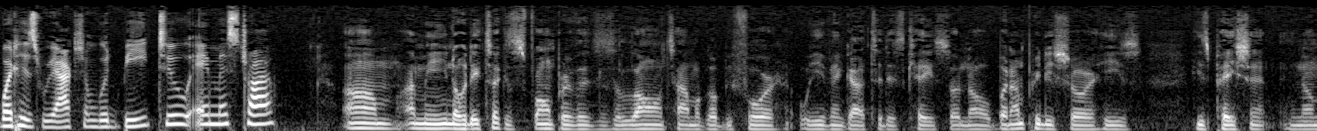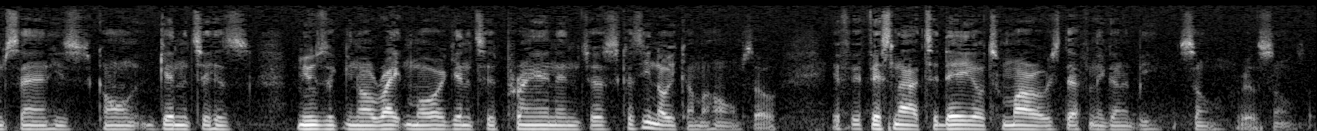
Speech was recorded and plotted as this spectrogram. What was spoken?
what his reaction would be to a mistrial? Um, I mean, you know, they took his phone privileges a long time ago before we even got to this case. So no, but I'm pretty sure he's he's patient. You know what I'm saying? He's going to get into his music, you know, write more, get into praying, and just because he know he coming home. So if if it's not today or tomorrow, it's definitely going to be soon, real soon. So.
